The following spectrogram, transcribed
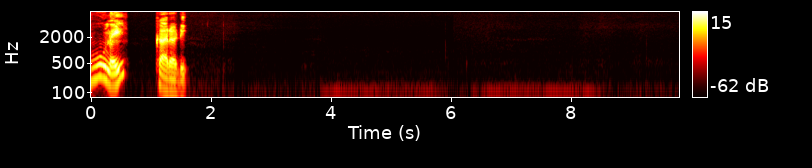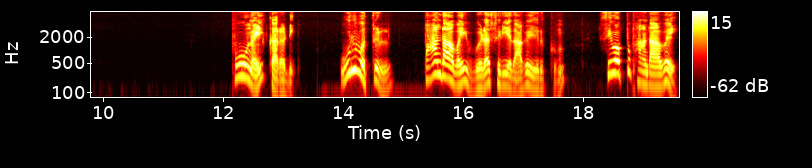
பூனை கரடி. பூனை கரடி. உருவத்தில் பாண்டாவை விட சிறியதாக இருக்கும் சிவப்பு பாண்டாவை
